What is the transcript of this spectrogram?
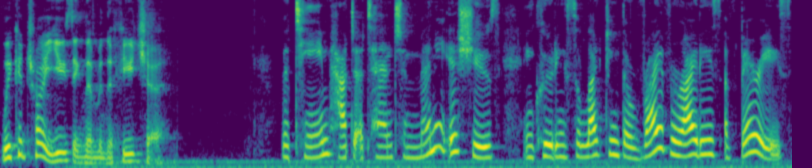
We could try using them in the future. The team had to attend to many issues, including selecting the right varieties of berries,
